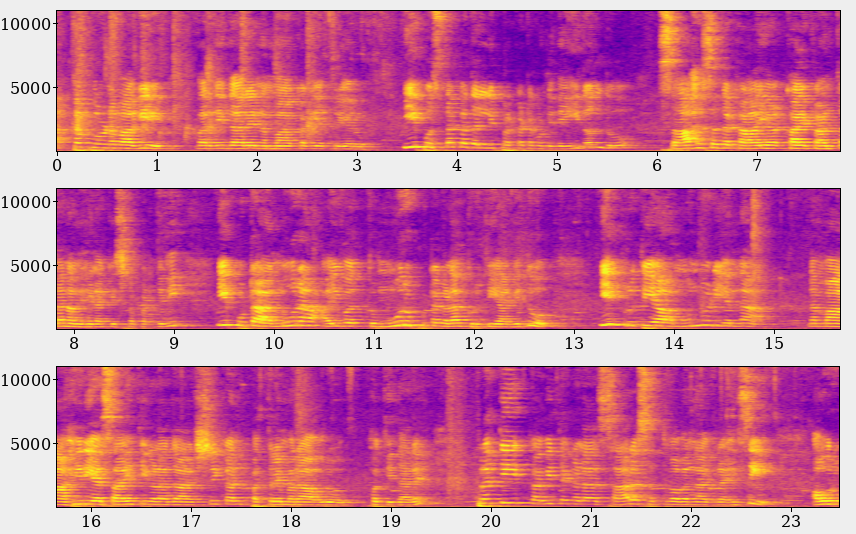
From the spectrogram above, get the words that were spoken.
ಅರ್ಥಪೂರ್ಣವಾಗಿ ಬರೆದಿದ್ದಾರೆ ನಮ್ಮ ಕವಿಯತ್ರಿಯರು. ಈ ಪುಸ್ತಕದಲ್ಲಿ ಪ್ರಕಟಗೊಂಡಿದೆ. ಇದೊಂದು ಸಾಹಸದ ಕಾಯ, ಕಾಯಕ ಅಂತ ನಾನು ಹೇಳಕ್ಕೆ ಇಷ್ಟಪಡ್ತೀನಿ. ಈ ಪುಟ ನೂರ ಐವತ್ತು ಮೂರು ಪುಟಗಳ ಕೃತಿಯಾಗಿದ್ದು, ಈ ಕೃತಿಯ ಮುನ್ನುಡಿಯನ್ನು ನಮ್ಮ ಹಿರಿಯ ಸಾಹಿತಿಗಳಾದ ಶ್ರೀಕಾಂತ್ ಪತ್ರೇಮರ ಅವರು ಹೊತ್ತಿದ್ದಾರೆ. ಪ್ರತಿ ಕವಿತೆಗಳ ಸಾರಸತ್ವವನ್ನು ಗ್ರಹಿಸಿ ಅವರು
